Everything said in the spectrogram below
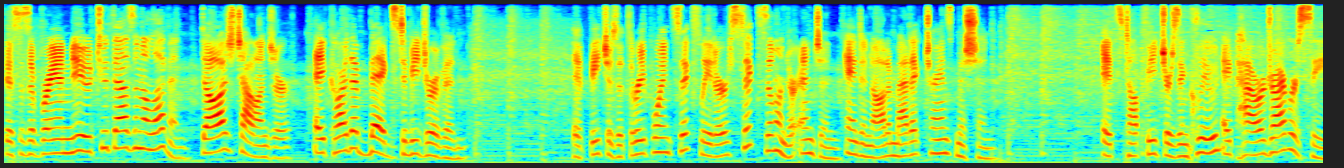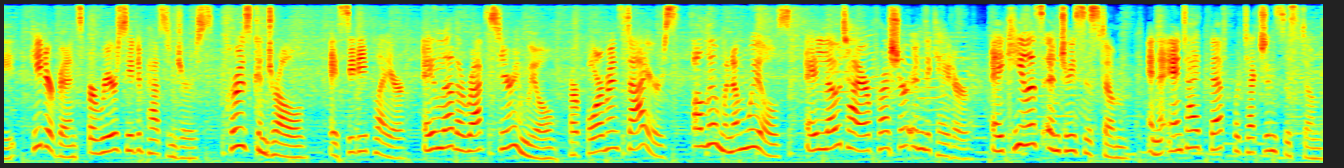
This is a brand new 2011 Dodge Challenger, a car that begs to be driven. It features a 3.6 liter six cylinder engine and an automatic transmission. Its top features include a power driver's seat, heater vents for rear seated passengers, cruise control, a CD player, a leather wrapped steering wheel, performance tires, aluminum wheels, a low tire pressure indicator, a keyless entry system, and an anti theft protection system.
